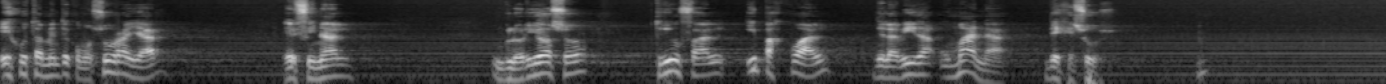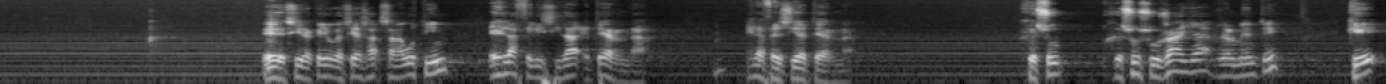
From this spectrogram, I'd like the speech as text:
es justamente como subrayar el final glorioso, triunfal y pascual de la vida humana de Jesús. Es decir, aquello que decía San Agustín es la felicidad eterna. Es la felicidad eterna. Jesús, Jesús subraya realmente que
